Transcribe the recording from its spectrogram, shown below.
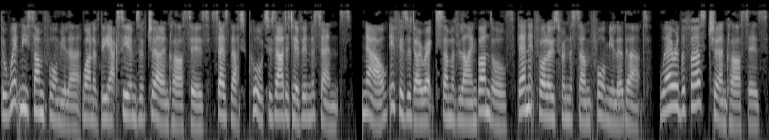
The Whitney sum formula, one of the axioms of Chern classes, says that court is additive in the sense now, if is a direct sum of line bundles, then it follows from the sum formula that, where are the first Chern classes,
